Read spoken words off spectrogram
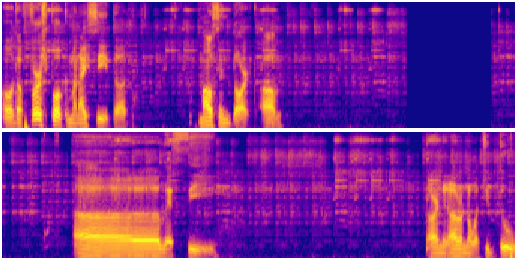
Oh, the first Pokemon I see, the Mouse in Dark. Um. Don't know what to do.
